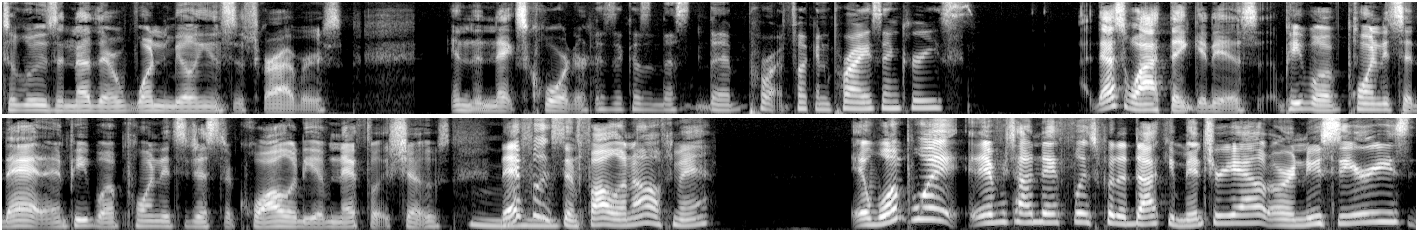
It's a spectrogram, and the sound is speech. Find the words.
to lose another one million subscribers in the next quarter. Is it because of this that pr- fucking price increase? That's why I think it is. People have pointed to that, and people have pointed to just the quality of Netflix shows. Mm-hmm. Netflix been falling off, man. At one point, every time Netflix put a documentary out or a new series,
